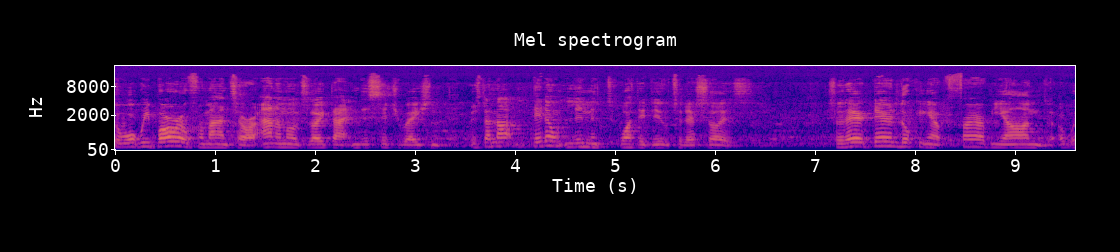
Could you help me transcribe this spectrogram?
So what we borrow from ants or animals like that in this situation is they're not they don't limit what they do to their size. So they're, they're looking out far beyond, uh, or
